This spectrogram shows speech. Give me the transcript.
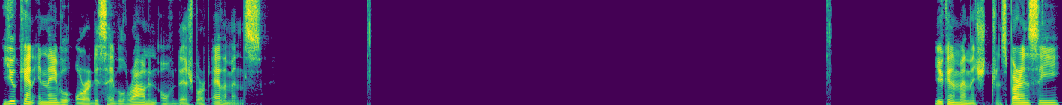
You can enable or disable rounding of dashboard elements. You can manage transparency,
